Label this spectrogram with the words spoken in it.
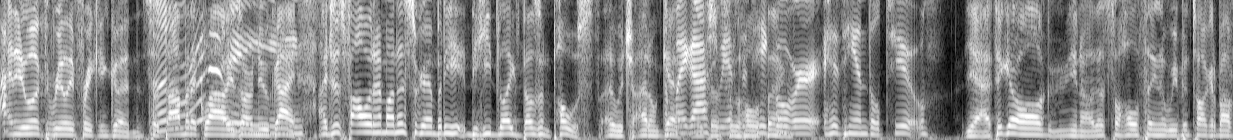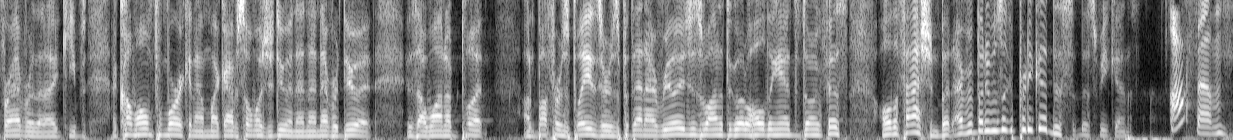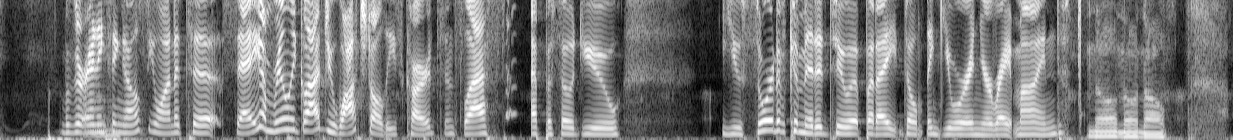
and he looked really freaking good. So Dominic Lau, is our new guy. I just followed him on Instagram, but he he like doesn't post, uh, which I don't get. Oh my Like, gosh, that's we the have to whole take thing. over his handle too. Yeah, I think it all, you know, that's the whole thing that we've been talking about forever that I keep, I come home from work and I'm like, I have so much to do and then I never do it, is I want to put on Buffer's Blazers, but then I really just wanted to go to Holding Hands and Throwing Fists, all the fashion, but everybody was looking pretty good this, this weekend. Awesome. Was there anything else you wanted to say? I'm really glad you watched all these cards since last episode you you sort of committed to it, but I don't think you were in your right mind. No, no, no.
